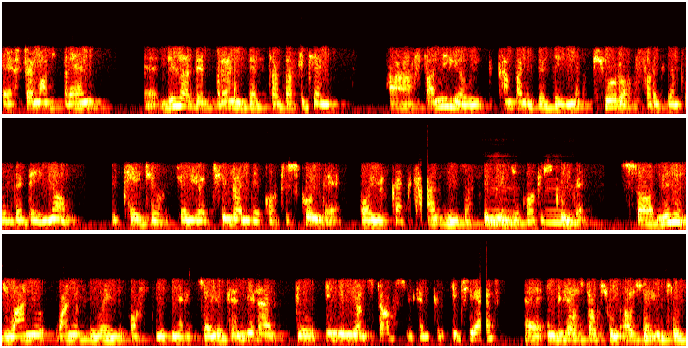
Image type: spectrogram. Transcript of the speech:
a famous brand. Uh, these are the brands that South Africans are familiar with, companies that they know, for example, that they know. You take your, your children, they go to school there, or you've got cousins or siblings mm, who go to school mm. there. So this is one one of the ways of looking at it. So you can either do individual stocks, you can do ETFs. Uh, individual stocks will also include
